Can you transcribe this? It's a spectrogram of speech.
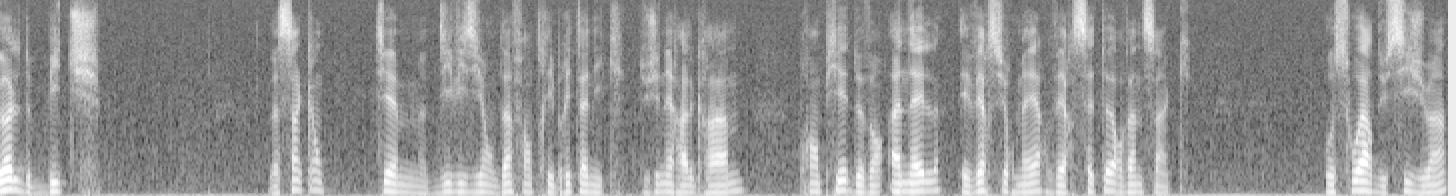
Gold Beach. La 50e division d'infanterie britannique du général Graham prend pied devant Annel et Vers-sur-Mer vers 7h25. Au soir du 6 juin,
